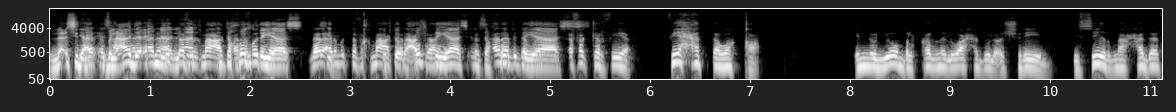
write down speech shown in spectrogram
لا سيدي يعني بالعادة أنا- أنا إحنا متفق الآن معك أنت خذ قياس. لا لا أنا. متفق معك دكتور، أنا خذ قياس أنت أنا خذ قياس. أفكر فيها. في حد توقع؟ إنه اليوم بالقرن الواحد والعشرين يصير ما حدث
